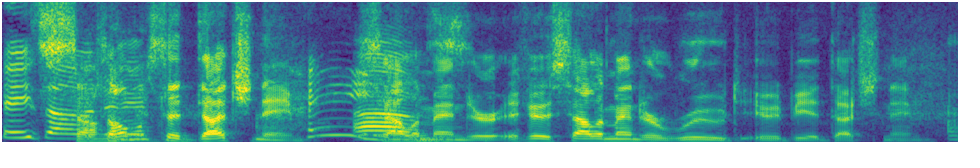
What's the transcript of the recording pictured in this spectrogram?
Hey, Salamander. It's almost a Dutch name. Hey. Salamander. If it was salamander rude, it would be a Dutch name. Oh.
